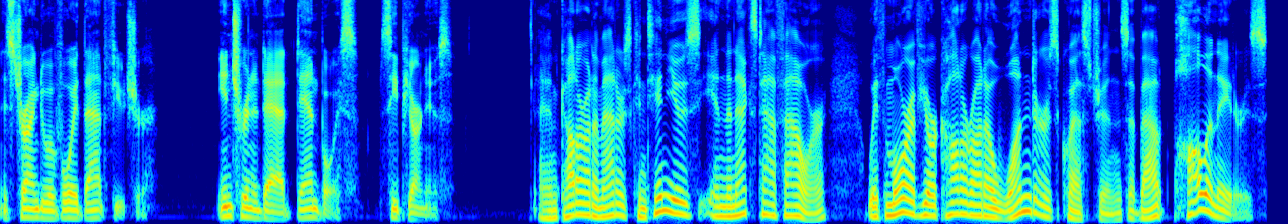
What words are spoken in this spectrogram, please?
is trying to avoid that future. In Trinidad, Dan Boyce, CPR News. And Colorado Matters continues in the next half hour with more of your Colorado Wonders questions about pollinators,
